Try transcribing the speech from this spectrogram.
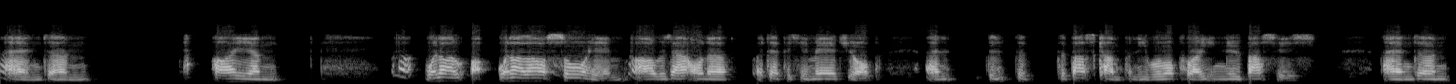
and um, I um, when I when I last saw him, I was out on a, a deputy mayor job, and the, the, the bus company were operating new buses, and um,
